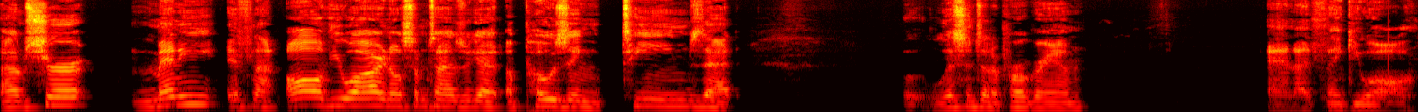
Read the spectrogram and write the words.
I'm sure many, if not all of you are. I know sometimes we get opposing teams that listen to the program, and I thank you all.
